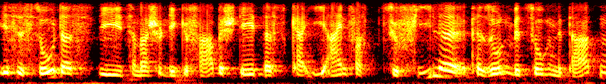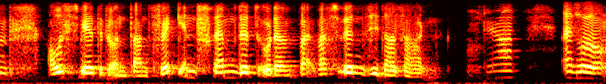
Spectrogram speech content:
Ist es so, dass die zum Beispiel die Gefahr besteht, dass KI einfach zu viele personenbezogene Daten auswertet und dann zweckentfremdet? Oder was würden Sie da sagen? Ja, also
